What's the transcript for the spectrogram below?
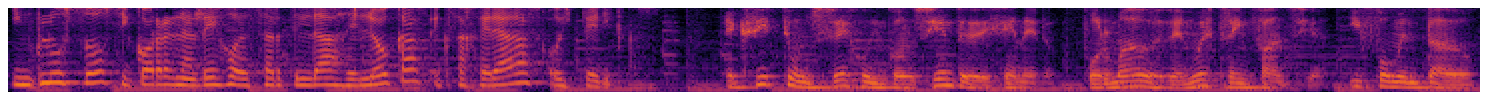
Incluso si corren el riesgo de ser tildadas de locas, exageradas o histéricas. Existe un sesgo inconsciente de género, formado desde nuestra infancia y fomentado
